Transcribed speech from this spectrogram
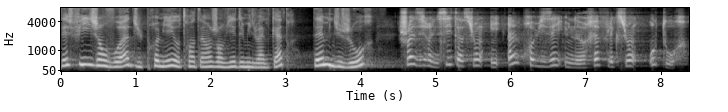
Défi J'envoie du 1er au 31 janvier 2024. Thème du jour Choisir une citation et improviser une réflexion autour.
